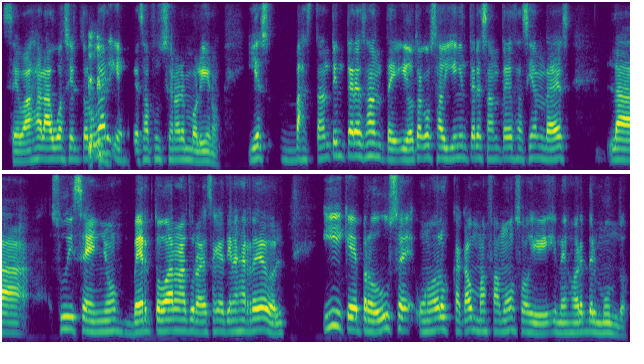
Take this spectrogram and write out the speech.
Se baja el agua a cierto lugar y empieza a funcionar el molino. Y es bastante interesante. Y otra cosa bien interesante de esa hacienda es la, su diseño, ver toda la naturaleza que tienes alrededor y que produce uno de los cacaos más famosos y, mejores del mundo.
